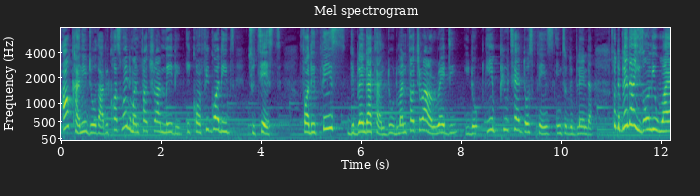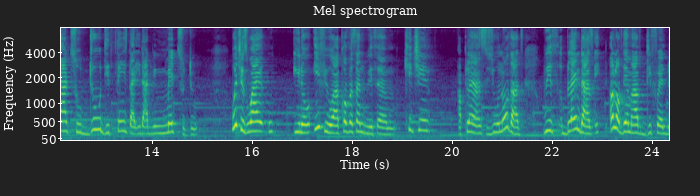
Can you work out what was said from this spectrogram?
How can he do that? Because when the manufacturer made it, he configured it to taste for the things the blender can do the manufacturer already you know imputed those things into the blender. So the blender is only wired to do the things that it had been made to do. Which is why you know if you are conversant with um, kitchen appliances you know that with blenders it, all of them have different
